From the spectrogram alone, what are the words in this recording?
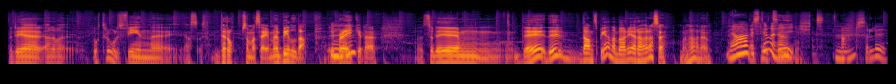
Det, är, ja, det var otroligt fin eh, alltså, dropp som man säger, men build-up i Mm. breaket där. Så det, är, mm, det, det, dansbenen börjar röra sig, man hör den. Ja, visst gör den. Definitivt. Mm. Absolut.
